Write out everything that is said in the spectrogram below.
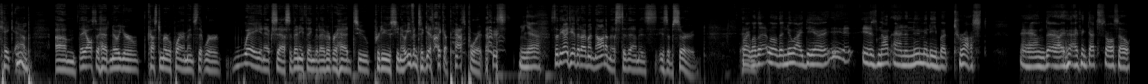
cake app mm. um, they also had know your customer requirements that were way in excess of anything that I've ever had to produce, you know, even to get like a passport. yeah. So the idea that I'm anonymous to them is is absurd. Right. well, the, well, the new idea is not anonymity but trust, and uh, I, I, think that's also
